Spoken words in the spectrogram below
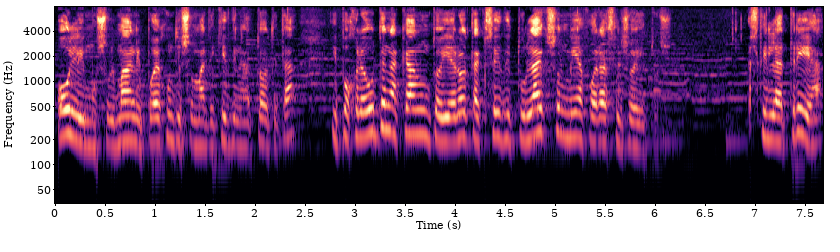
Όλοι οι μουσουλμάνοι που έχουν τη σωματική δυνατότητα υποχρεούνται να κάνουν το ιερό ταξίδι τουλάχιστον μία φορά στη ζωή τους. Στη λατρεία,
